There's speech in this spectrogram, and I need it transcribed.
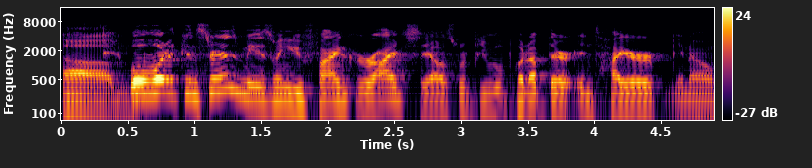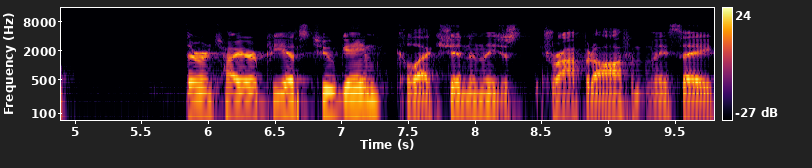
um, Well, what it concerns me is when you find garage sales where people put up their entire, you know, their entire PS2 game collection and they just drop it off and they say,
